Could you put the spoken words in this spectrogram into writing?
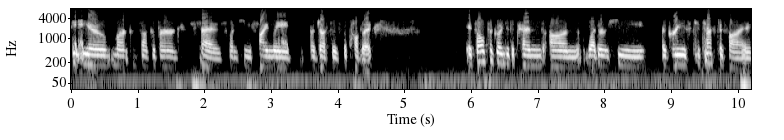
CEO Mark Zuckerberg says when he finally addresses the public. It's also going to depend on whether he agrees to testify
